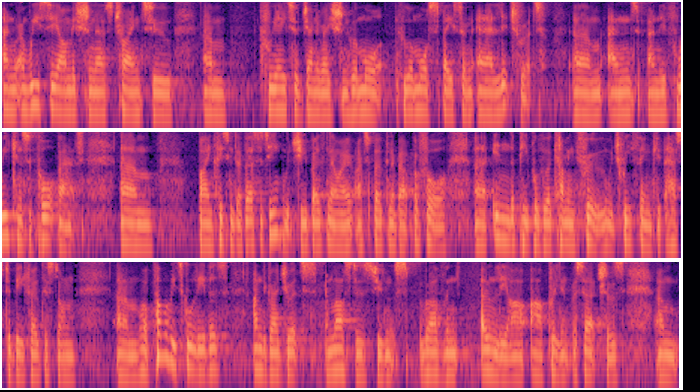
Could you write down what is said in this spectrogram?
and, and we see our mission as trying to create a generation who are more, who are more space and air literate. Um, and, and if we can support that um, by increasing diversity, which you both know I, have spoken about before, uh, in the people who are coming through, which we think has to be focused on, um, well, probably school leavers, undergraduates and master's students rather than only our, our brilliant researchers. Um,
